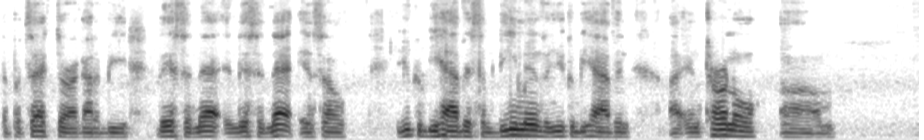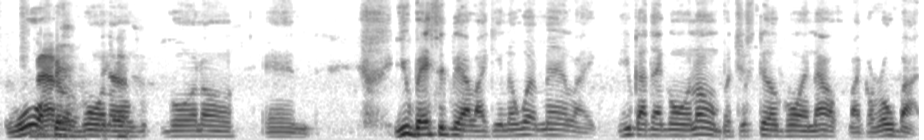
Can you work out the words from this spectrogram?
the protector. I got to be this and that and this and that. And so you could be having some demons or you could be having uh, internal um, warfare Battle, going yeah. on, going on. And you basically are like, you know what, man? Like, you got that going on, but you're still going out like a robot.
